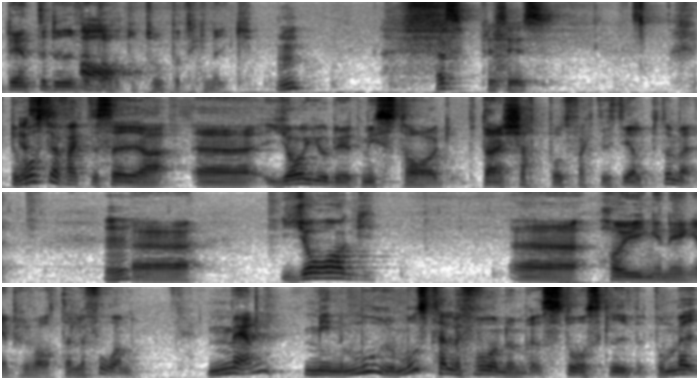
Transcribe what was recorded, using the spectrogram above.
Det är inte drivet Ja. av att du tror på teknik. Mm. Yes. Precis. Då Yes. måste jag faktiskt säga, eh, jag gjorde ett misstag där en chatbot faktiskt hjälpte mig. Mm. Eh, jag har ju ingen egen privat telefon. Men min mormors telefonnummer står skrivet på mig.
